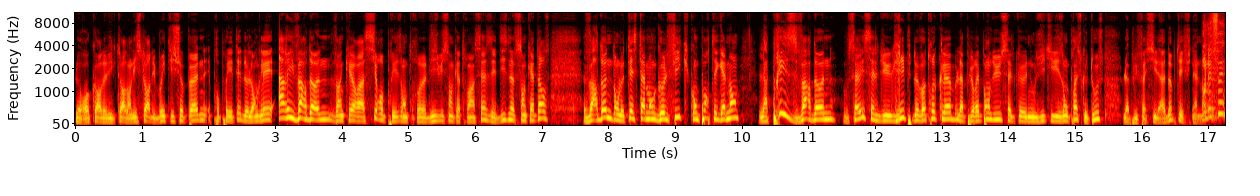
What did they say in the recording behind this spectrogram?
Le record de victoire dans l'histoire du British Open est propriété de l'anglais Harry Vardon, vainqueur à six reprises entre 1896 et 1914. Vardon, dont le testament golfique comporte également la prise Vardon. Vous savez, celle du grip de votre club, la plus répandue, celle que nous utilisons presque tous, la plus facile à adopter finalement. En effet,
